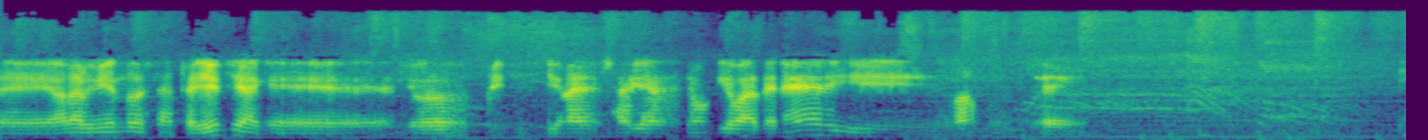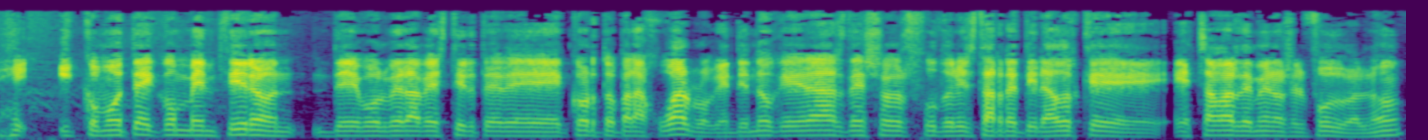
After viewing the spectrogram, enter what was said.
eh, ahora viviendo esta experiencia que yo al sabía que iba a tener y bueno, pues, eh, ¿Y- ¿Y cómo te convencieron de volver a vestirte de corto para jugar? Porque entiendo que eras de esos futbolistas retirados que echabas de menos el fútbol, ¿no?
